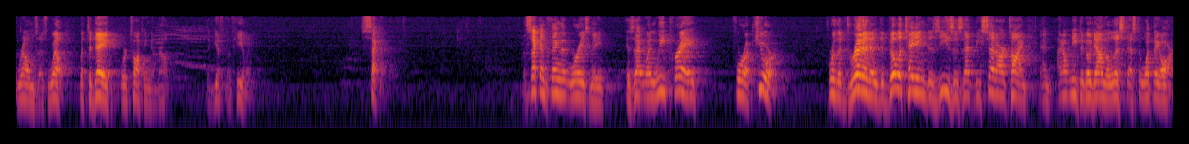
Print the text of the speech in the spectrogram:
realms as well. But today we're talking about the gift of healing. Second, the second thing that worries me is that when we pray for a cure for the dreaded and debilitating diseases that beset our time, and I don't need to go down the list as to what they are,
